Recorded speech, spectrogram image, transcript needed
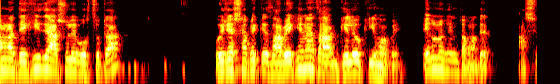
আমরা দেখি যে আসলে বস্তুটা ওইটার সাপেক্ষে যাবে কিনা গেলেও কি হবে? এগুলো কিন্তু আমাদের আসে।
